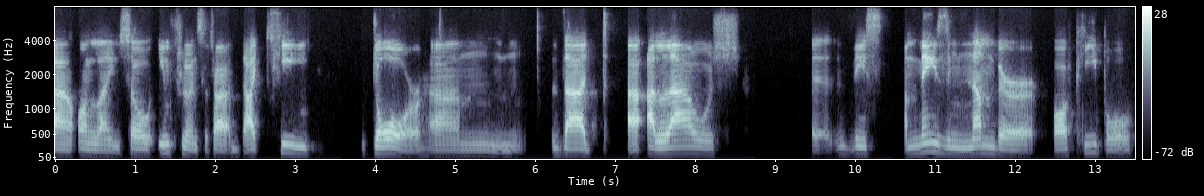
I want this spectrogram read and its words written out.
uh, online. So influencers are that key door um, that uh, allows uh, this amazing number of people,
